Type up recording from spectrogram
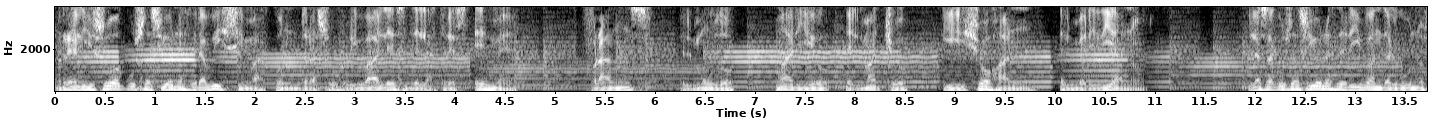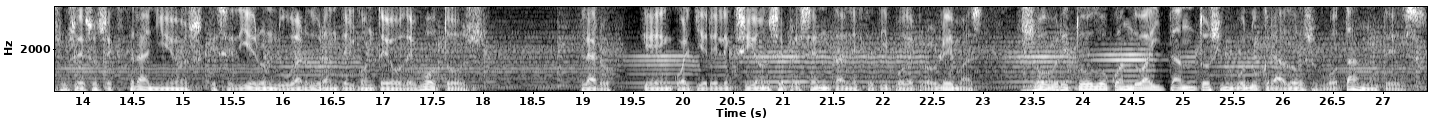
realizó acusaciones gravísimas contra sus rivales de las tres M, Franz, el mudo, Mario, el macho, y Johan, el meridiano. Las acusaciones derivan de algunos sucesos extraños que se dieron lugar durante el conteo de votos. Claro que en cualquier elección se presentan este tipo de problemas, sobre todo cuando hay tantos involucrados votantes.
